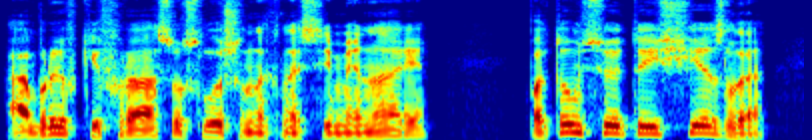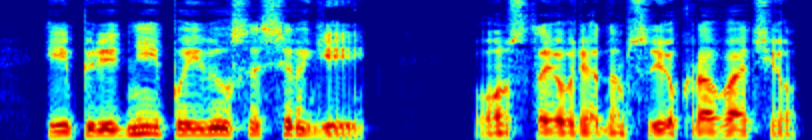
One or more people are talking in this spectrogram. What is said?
обрывки фраз, услышанных на семинаре. Потом все это исчезло, и перед ней появился Сергей. Он стоял рядом с ее кроватью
